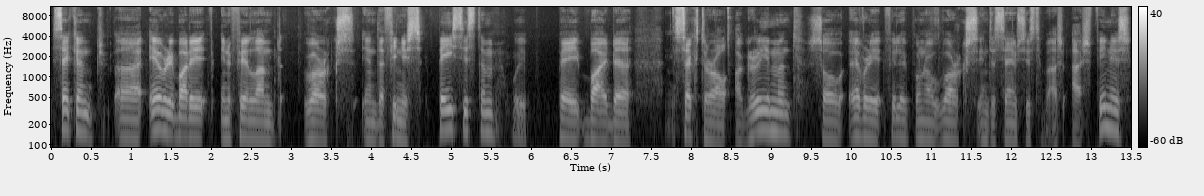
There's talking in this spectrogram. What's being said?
Second, uh, everybody in Finland works in the Finnish pay system. We pay by the sectoral agreement, so every Filipino works in the same system as, as Finnish.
